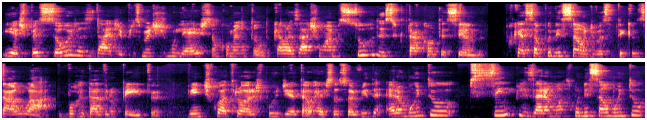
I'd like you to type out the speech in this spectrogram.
E as pessoas da cidade, principalmente as mulheres, estão comentando que elas acham um absurdo isso que está acontecendo. Porque essa punição de você ter que usar o A bordado no peito 24 horas por dia até o resto da sua vida era muito simples, era uma punição muito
